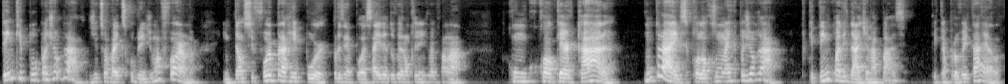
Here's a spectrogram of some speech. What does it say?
Tem que pôr para jogar. A gente só vai descobrir de uma forma. Então, se for para repor, por exemplo, a saída do verão que a gente vai falar, com qualquer cara, não traz. Coloca os moleques para jogar. Porque tem qualidade na base. Tem que aproveitar ela.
